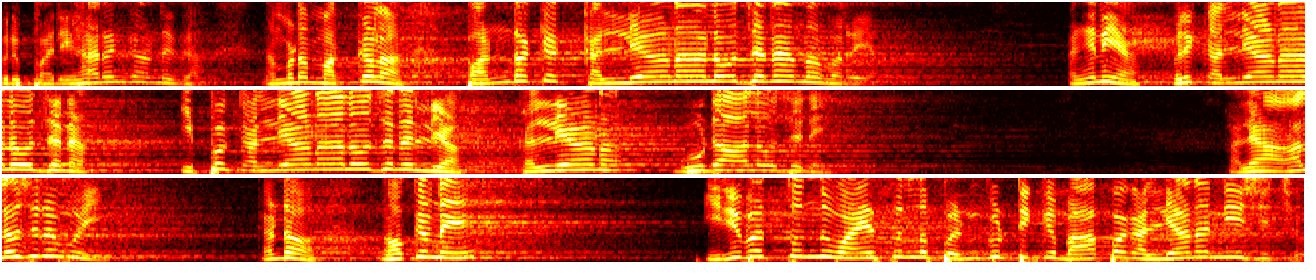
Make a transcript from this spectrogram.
ഒരു പരിഹാരം കാണുക? നമ്മുടെ മക്കളാ പണ്ടൊക്കെ കല്യാണാലോചന എന്നാ പറയാ. അങ്ങനെയാ ഒരു കല്യാണാലോചന. ഇപ്പൊ കല്യാണാലോചന ഇല്ല. കല്യാണ ഗൂഢാലോചന. അല്ല ആലോചന പോയി. കണ്ടോ? നോക്കണേ. ഇരുപത്തൊന്ന് വയസ്സുള്ള പെൺകുട്ടിക്ക് ബാപ്പ കല്യാണം അന്വേഷിച്ചു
